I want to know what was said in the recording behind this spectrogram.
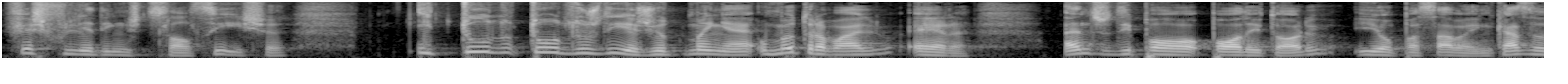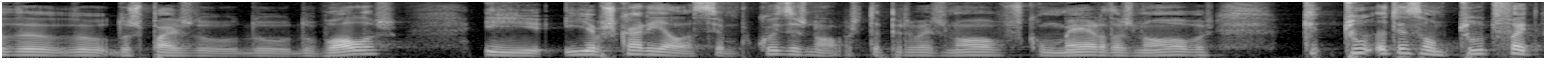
fez folhadinhos de salsicha, e tudo, todos os dias, eu de manhã, o meu trabalho era, antes de ir para o, para o auditório, e eu passava em casa de, de, dos pais do, do, do, Bolas, e ia buscar e ela sempre coisas novas, taperoeiros novos, com merdas novas, que, tu, atenção, tudo feito,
